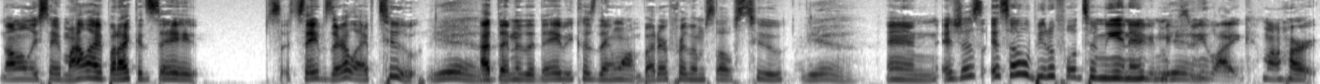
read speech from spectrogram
not only saved my life but i could say it saves their life too. Yeah. at the end of the day because they want better for themselves too. Yeah. And it's just it's so beautiful to me and it makes Yeah. me like my heart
